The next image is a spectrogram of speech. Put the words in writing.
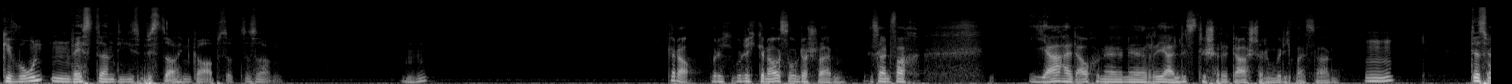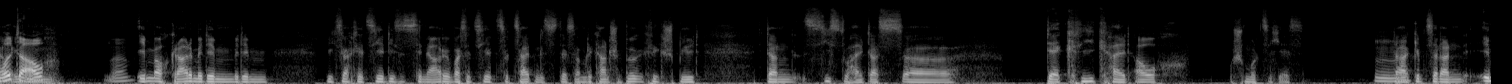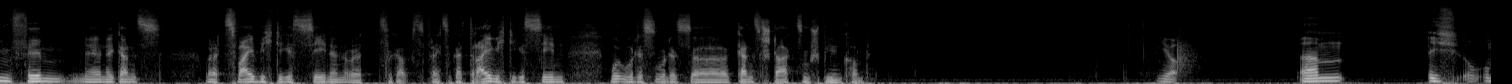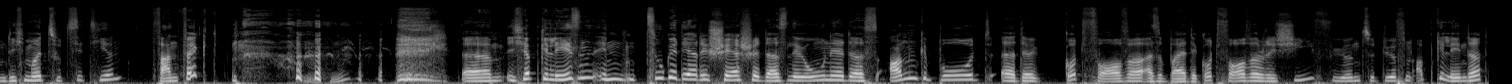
gewohnten Western, die es bis dahin gab, sozusagen. Mhm. Genau, würde ich, würde ich genauso unterschreiben. Ist einfach, ja, halt auch eine, eine realistischere Darstellung, würde ich mal sagen. Mhm. Das ja, wollte eben, auch. Ne? Eben auch gerade mit dem, mit dem, wie gesagt, jetzt hier dieses Szenario, was jetzt hier zu Zeiten des, des amerikanischen Bürgerkriegs spielt, dann siehst du halt, dass äh, der Krieg halt auch schmutzig ist. Mhm. Da gibt es ja dann im Film eine, eine, ganz oder zwei wichtige Szenen oder sogar vielleicht sogar drei wichtige Szenen, wo, wo das, wo das äh, ganz stark zum Spielen kommt. Ja. Ähm, ich, um dich mal zu zitieren, Fun Fact. Ähm, ich habe gelesen im Zuge der Recherche, dass Leone das Angebot äh, der Godfather, also bei der Godfather Regie führen zu dürfen, abgelehnt hat.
